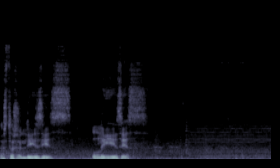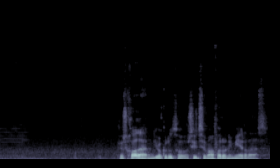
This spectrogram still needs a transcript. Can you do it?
Esto es el Lizis. Lizis. Que os jodan, yo cruzo sin semáforo ni mierdas.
